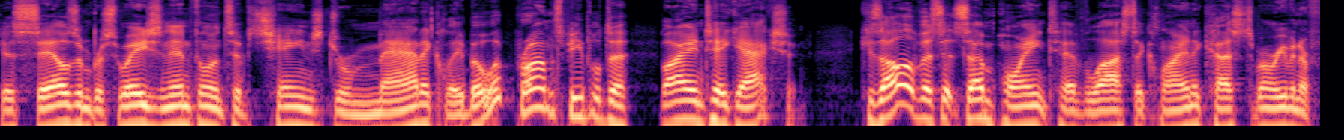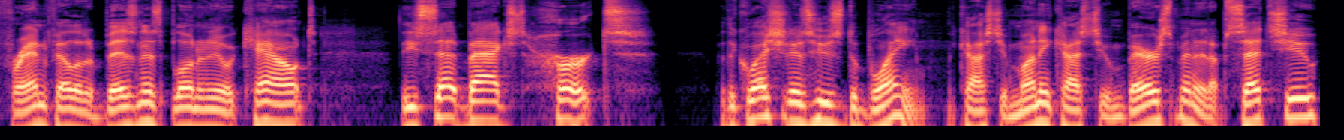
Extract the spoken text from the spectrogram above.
Because sales and persuasion influence have changed dramatically. But what prompts people to buy and take action? Because all of us at some point have lost a client, a customer, or even a friend, failed at a business, blown a new account. These setbacks hurt, but the question is who's to blame? It costs you money, it costs you embarrassment, it upsets you.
